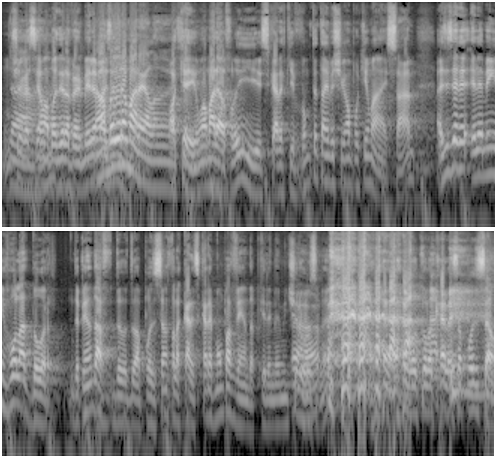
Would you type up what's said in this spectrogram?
Não chega a ser uma bandeira vermelha, É uma mas. bandeira um- amarela, né? Ok, um amarelo. Falei, Ih, esse cara aqui, vamos tentar investigar um pouquinho mais, sabe? Às vezes ele, ele é meio enrolador. Dependendo da, do- da posição, você fala, cara, esse cara é bom pra venda, porque ele é meio mentiroso, né? Eu vou colocar ele nessa posição.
